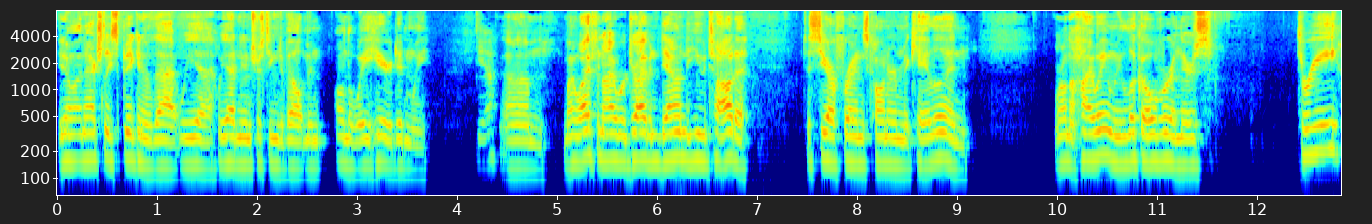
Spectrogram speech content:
You know, and actually speaking of that, we uh, we had an interesting development on the way here, didn't we? Yeah. Um, my wife and I were driving down to Utah to to see our friends Connor and Michaela, and we're on the highway and we look over and there's three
